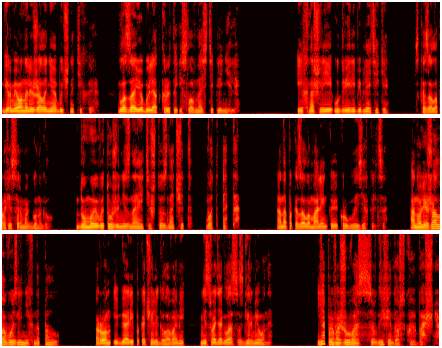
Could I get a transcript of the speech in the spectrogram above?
Гермиона лежала необычно тихая. Глаза ее были открыты и словно остекленели. «Их нашли у двери библиотеки», — сказала профессор МакГонагал. «Думаю, вы тоже не знаете, что значит вот это». Она показала маленькое круглое зеркальце. Оно лежало возле них на полу. Рон и Гарри покачали головами, не сводя глаз с Гермионы. «Я провожу вас в Гриффиндорскую башню».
